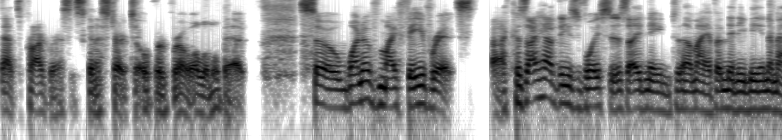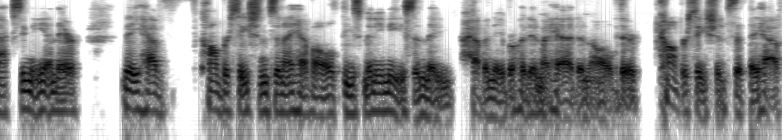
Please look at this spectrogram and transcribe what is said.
that's progress. It's going to start to overgrow a little bit. So, one of my favorites, because uh, I have these voices, I named them. I have a mini me and a maxi me, and they're they have conversations, and I have all these mini me's, and they have a neighborhood in my head, and all their conversations that they have.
